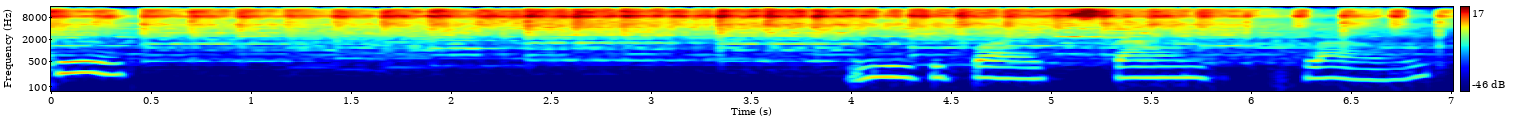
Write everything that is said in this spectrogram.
Good. Music by SoundCloud.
